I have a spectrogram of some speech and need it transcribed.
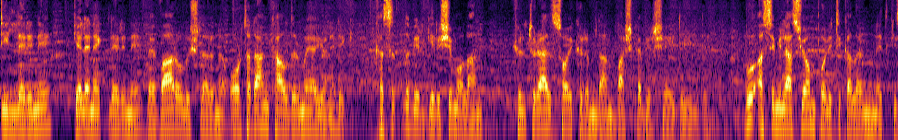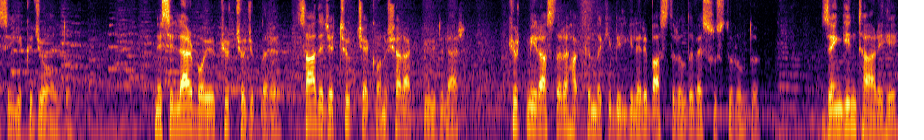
dillerini, geleneklerini ve varoluşlarını ortadan kaldırmaya yönelik kasıtlı bir girişim olan kültürel soykırımdan başka bir şey değildi. Bu asimilasyon politikalarının etkisi yıkıcı oldu. Nesiller boyu Kürt çocukları sadece Türkçe konuşarak büyüdüler, Kürt mirasları hakkındaki bilgileri bastırıldı ve susturuldu. Zengin tarihi,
